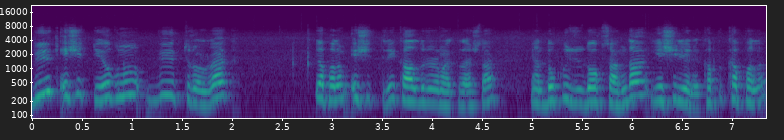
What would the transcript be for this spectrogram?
Büyük eşit diyor. Bunu büyüktür olarak yapalım. Eşittir'i kaldırıyorum arkadaşlar. Yani 990'da yeşil yanıyor. Kapı kapalı.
